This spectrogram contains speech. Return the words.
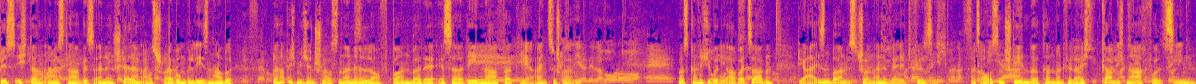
bis ich dann eines Tages eine Stellenausschreibung gelesen habe. Da habe ich mich entschlossen, eine Laufbahn bei der SAD Nahverkehr einzuschlagen. Was kann ich über die Arbeit sagen? Die Eisenbahn ist schon eine Welt für sich. Als Außenstehender kann man vielleicht gar nicht nachvollziehen,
